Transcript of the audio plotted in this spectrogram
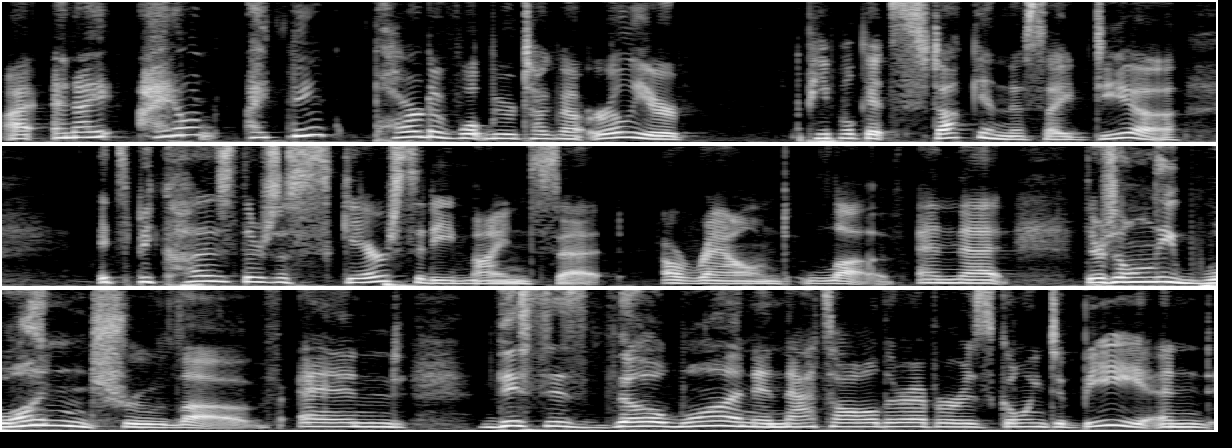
I, and I I don't I think part of what we were talking about earlier people get stuck in this idea, it's because there's a scarcity mindset around love and that there's only one true love and this is the one and that's all there ever is going to be. And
